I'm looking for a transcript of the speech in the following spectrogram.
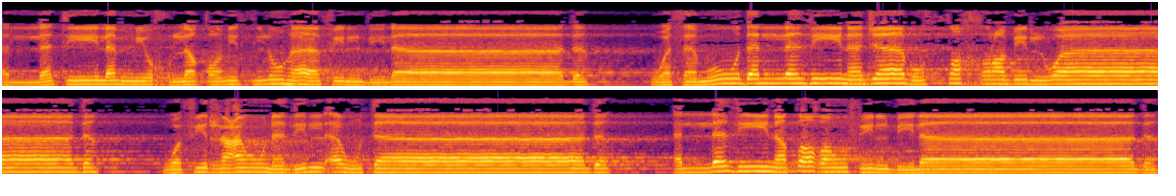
الَّتِي لَمْ يُخْلَقْ مِثْلُهَا فِي الْبِلَادِ. وَثَمُودَ الَّذِينَ جَابُوا الصَّخْرَ بِالْوَادِ. وَفِرْعَوْنَ ذِي الْأَوْتَادِ. الَّذِينَ طَغَوْا فِي الْبِلَادِ.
